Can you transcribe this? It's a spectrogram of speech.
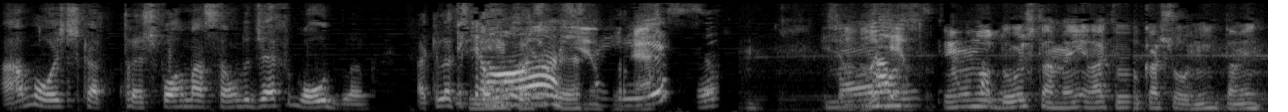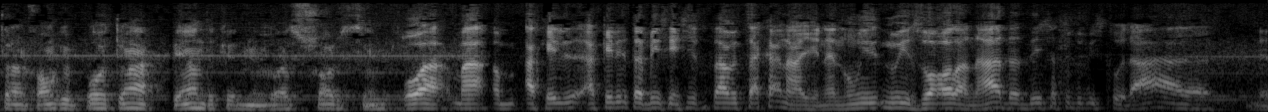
A mosca, a transformação do Jeff Goldblum. Aquilo é Sim, tão pode Nossa. É. esse? Isso é Nossa, nojento. tem um no 2 também, lá que o cachorrinho também transforma, que porra, tem uma penda que negócio chora sempre. Boa, mas aquele, aquele também cientista tava de sacanagem, né? Não, não isola nada, deixa tudo misturar. né?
